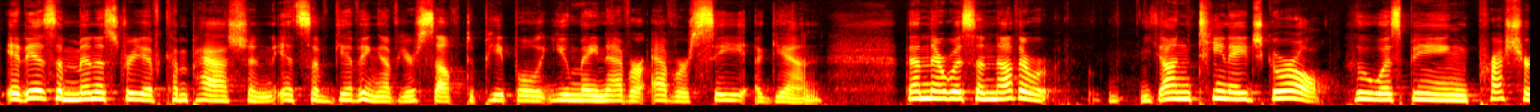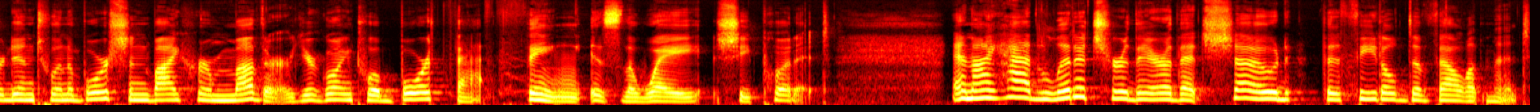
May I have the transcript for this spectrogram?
it is a ministry of compassion. It's of giving of yourself to people you may never ever see again. Then there was another young teenage girl who was being pressured into an abortion by her mother. You're going to abort that thing, is the way she put it. And I had literature there that showed the fetal development.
